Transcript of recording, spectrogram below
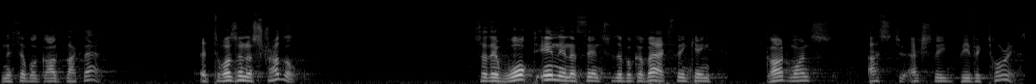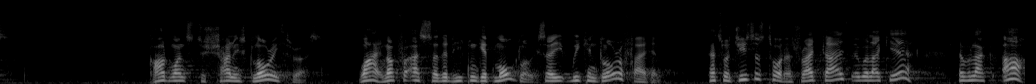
And they said, well, God's like that. It wasn't a struggle. So they walked in, in a sense, to the book of Acts thinking, God wants us to actually be victorious. God wants to shine His glory through us. Why? Not for us, so that He can get more glory, so we can glorify Him. That's what Jesus taught us, right, guys? They were like, yeah. They were like, oh,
